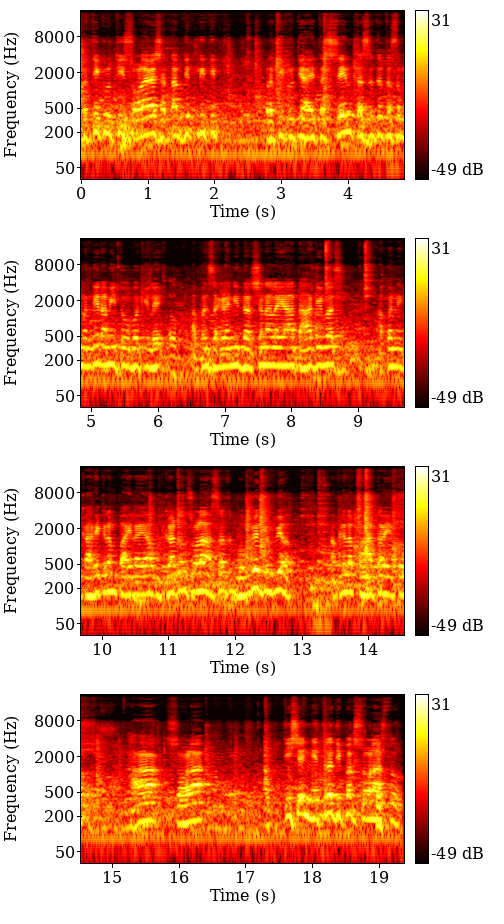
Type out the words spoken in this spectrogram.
प्रतिकृती सोळाव्या शताब्दीतली ती प्रतिकृती आहे तर सेम तसं तर तसं मंदिर आम्ही इथं उभं केलंय. आपण सगळ्यांनी दर्शनाला या दहा दिवस आपण कार्यक्रम पाहिला. या उद्घाटन सोहळा असाच भव्य दिव्य आपल्याला पाहता येतो. हा सोहळा अतिशय नेत्रदीपक सोहळा असतो.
